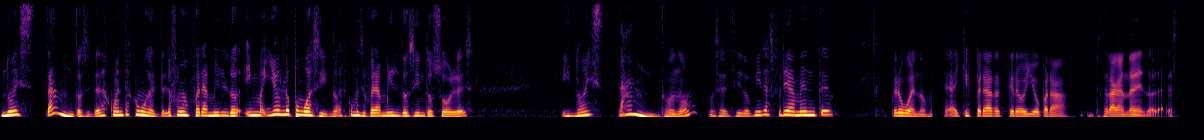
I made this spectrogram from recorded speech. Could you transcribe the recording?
no es tanto. Si te das cuenta es como que el teléfono fuera 1.200, yo lo pongo así, ¿no? Es como si fuera 1.200 soles. Y no es tanto, ¿no? O sea, si lo miras fríamente, Pero bueno, hay que esperar, creo yo, para empezar a ganar en dólares.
